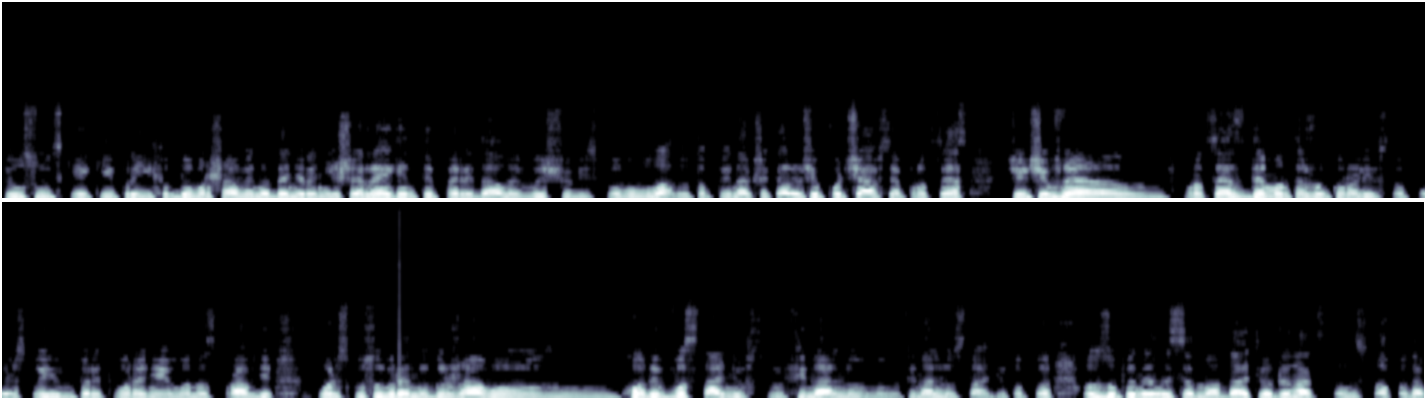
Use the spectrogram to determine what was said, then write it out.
Пілсудський, який приїхав до Варшави на день раніше, регенти передали вищу військову владу. Тобто, інакше кажучи, почався процес, чи, чи вже процес демонтажу королівства польського і перетворення його насправді польську суверенну державу входив в останню фінальну фінальну стадію. Тобто зупинилися на даті 11 листопада. е,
